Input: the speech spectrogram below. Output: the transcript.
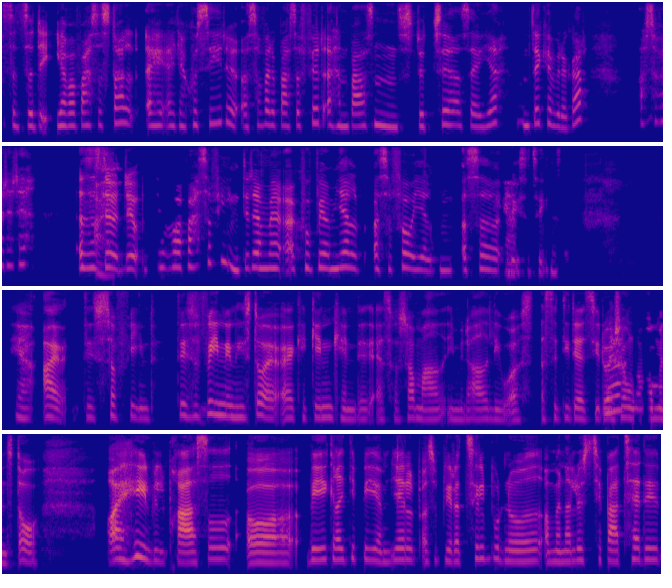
så, så det, jeg var bare så stolt af, at jeg kunne sige det, og så var det bare så fedt, at han bare sådan støtte til og sagde, ja, det kan vi da godt, og så var det det. Altså det, det, det var bare så fint, det der med at kunne bede om hjælp, og så få hjælpen, og så ja. løse tingene. Ja, ej, det er så fint. Det er så fint en historie, og jeg kan genkende det altså så meget i mit eget liv også. Altså de der situationer, ja. hvor man står og er helt vildt presset, og vil ikke rigtig bede om hjælp, og så bliver der tilbudt noget, og man har lyst til bare at tage det,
